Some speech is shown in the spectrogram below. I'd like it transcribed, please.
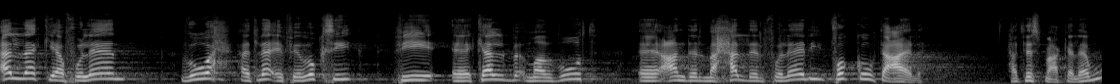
قال لك يا فلان روح هتلاقي في روكسي في كلب مربوط عند المحل الفلاني فكه وتعالى. هتسمع كلامه؟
